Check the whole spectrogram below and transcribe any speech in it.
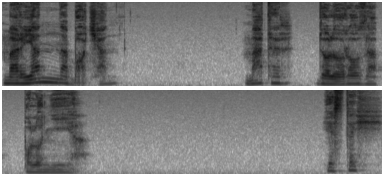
Marianna Bocian, Mater Dolorosa Polonia. Jesteś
